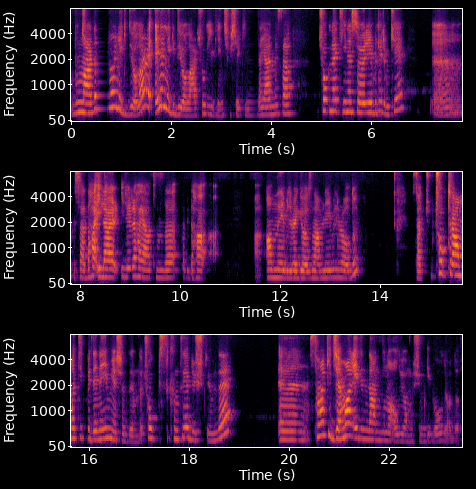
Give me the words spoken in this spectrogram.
bunlar da böyle gidiyorlar ve el ele gidiyorlar çok ilginç bir şekilde. Yani mesela çok net yine söyleyebilirim ki e, mesela daha iler ileri hayatımda tabii daha anlayabilir ve gözlemleyebilir oldum. Mesela çok travmatik bir deneyim yaşadığımda, çok bir sıkıntıya düştüğümde e, sanki Cemal elinden bunu alıyormuşum gibi oluyordu.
